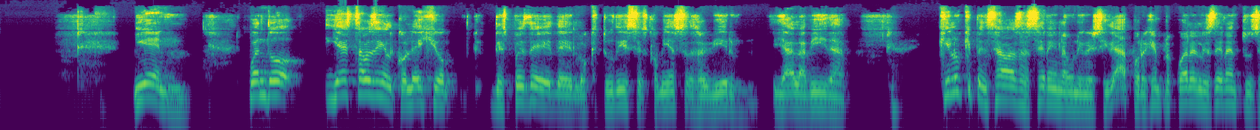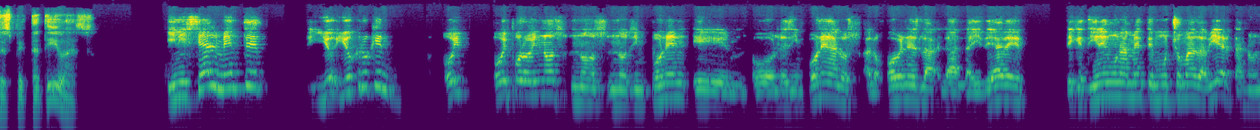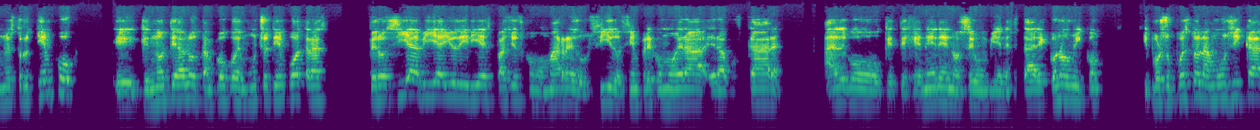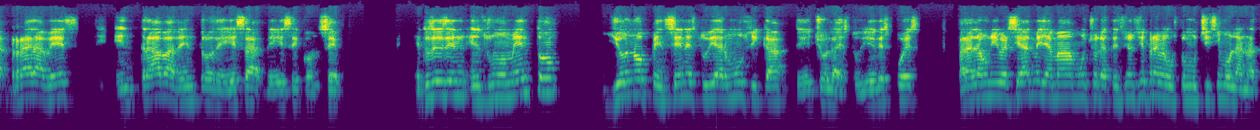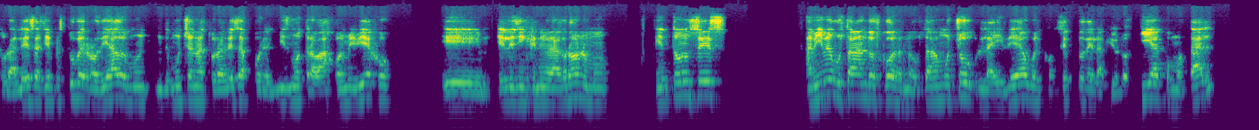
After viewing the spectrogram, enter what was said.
Bien, cuando ya estabas en el colegio, después de, de lo que tú dices, comienzas a vivir ya la vida. ¿Qué es lo que pensabas hacer en la universidad? Por ejemplo, ¿cuáles eran tus expectativas? Inicialmente, yo, creo que hoy, hoy por hoy nos, nos, nos imponen eh, o les imponen a los, a los jóvenes la, la, la idea de, de, que tienen una mente mucho más abierta. ¿no? En nuestro tiempo, eh, que no te hablo tampoco de mucho tiempo atrás, pero sí había, yo diría, espacios como más reducidos, siempre como era, era buscar algo que te genere, no sé, un bienestar económico. Y por supuesto la música rara vez entraba dentro de, esa, de ese concepto. Entonces, en, en su momento, yo no pensé en estudiar música, de hecho la estudié después. Para la universidad me llamaba mucho la atención, siempre me gustó muchísimo la naturaleza, siempre estuve rodeado de, mucha naturaleza por el mismo trabajo de mi viejo. Eh, él es ingeniero agrónomo. Entonces, a mí me gustaban dos cosas, me gustaba mucho la idea o el concepto de la biología como tal,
